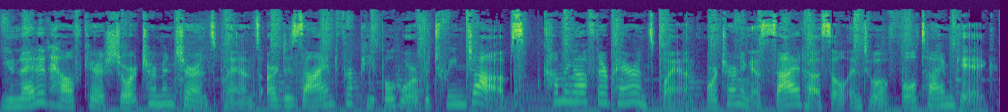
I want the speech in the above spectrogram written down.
United Healthcare short term insurance plans are designed for people who are between jobs, coming off their parents' plan, or turning a side hustle into a full time gig.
